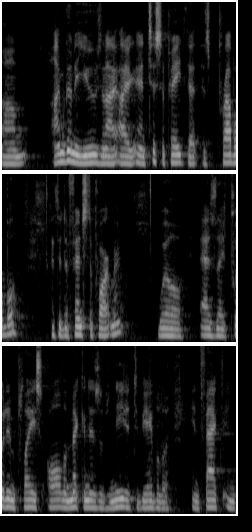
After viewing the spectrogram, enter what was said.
um, I'm going to use, and I, I anticipate that it's probable that the Defense Department will, as they put in place all the mechanisms needed to be able to, in fact, in,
